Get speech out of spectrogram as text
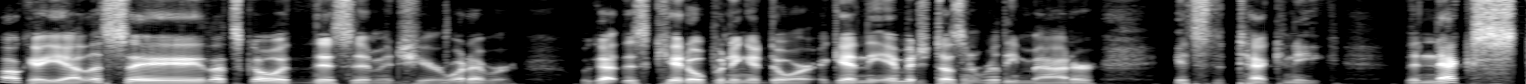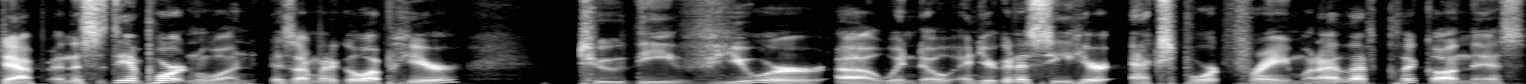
Okay, yeah, let's say, let's go with this image here, whatever. We got this kid opening a door. Again, the image doesn't really matter. It's the technique. The next step, and this is the important one, is I'm going to go up here to the viewer uh, window, and you're going to see here export frame. When I left click on this,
